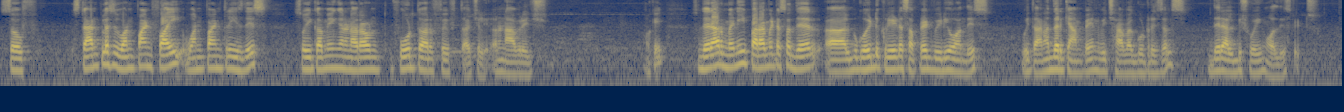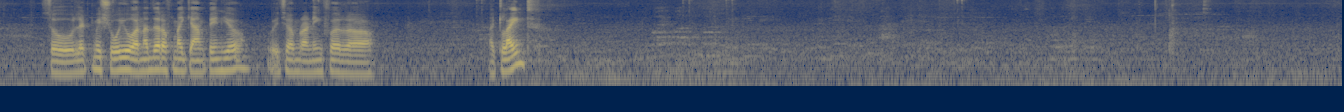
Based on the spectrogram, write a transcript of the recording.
So f- Stanplus is 1.5 1.3 is this. So you coming in around 4th or 5th actually on an average. Okay? So there are many parameters are there. Uh, i'll be going to create a separate video on this with another campaign which have a good results there i'll be showing all these rates so let me show you another of my campaign here which i'm running for uh, a client.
